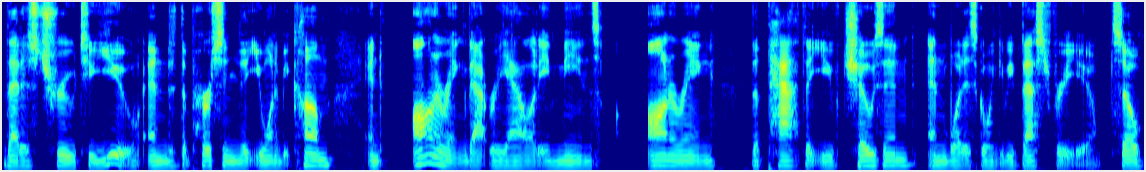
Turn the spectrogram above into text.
that is true to you and the person that you want to become, honoring that reality means honoring the path that you've chosen and what is going to be best for you. So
